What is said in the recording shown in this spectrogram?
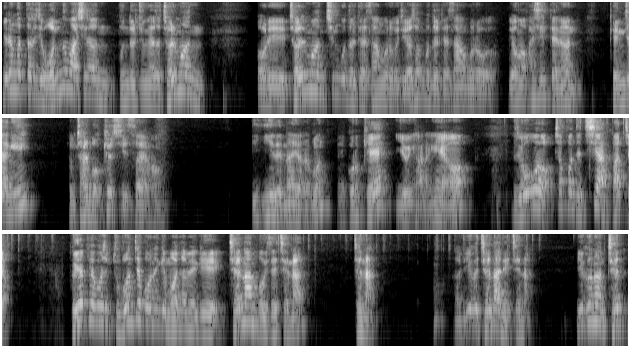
이런 것들은 이제 원룸 하시는 분들 중에서 젊은, 우리 젊은 친구들 대상으로, 그죠? 여성분들 대상으로 영업하실 때는 굉장히 좀 잘 먹힐 수 있어요. 이, 이해되나요, 여러분? 네, 그렇게 이용이 가능해요. 그래서 요거 첫 번째 치안 봤죠? 그 옆에 보시면 두 번째 보는 게 뭐냐면 여기 재난 보이세요? 재난? 재난. 어, 이거 재난이에요, 재난. 이거는 재,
